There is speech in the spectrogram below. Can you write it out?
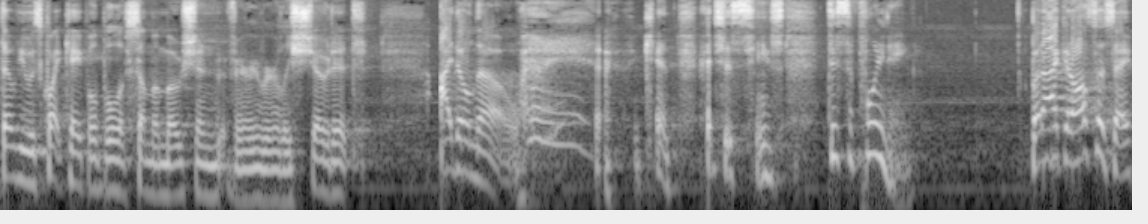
though he was quite capable of some emotion, very rarely showed it. I don't know. Again, that just seems disappointing. But I could also say,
